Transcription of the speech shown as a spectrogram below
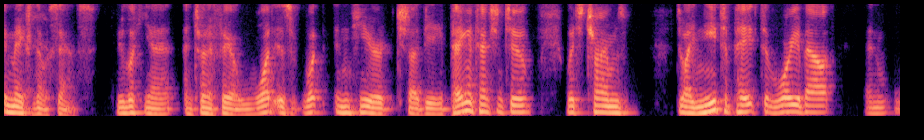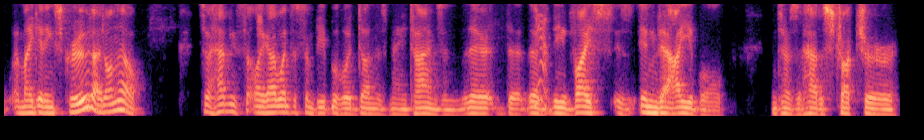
It makes no sense. You're looking at it and trying to figure out what is what in here should I be paying attention to? Which terms do I need to pay to worry about? And am I getting screwed? I don't know. So having like I went to some people who had done this many times, and their the the, yeah. the advice is invaluable in terms of how to structure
